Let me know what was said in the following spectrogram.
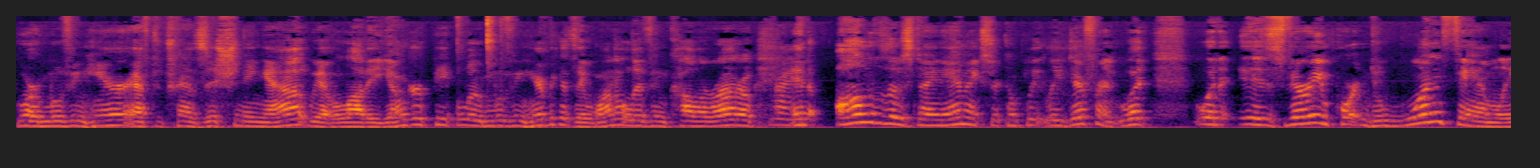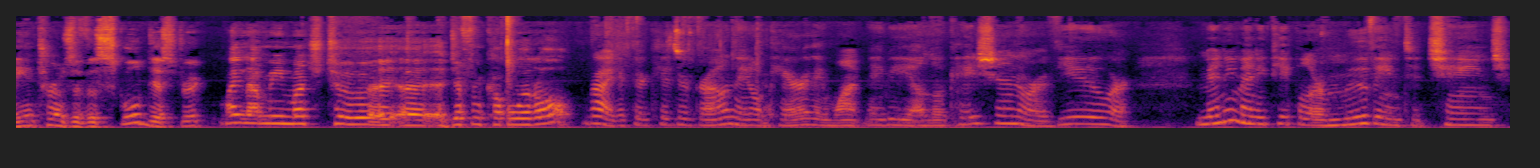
who are moving here after transitioning out. We have a lot of younger people who are moving here because they want to live in Colorado. Right. And all of those dynamics are completely different. What what is very important to one family in terms of a school district might not mean much to a, a, a different couple at all. Right. If their kids are grown, they don't care. They want maybe a location or a view or many, many people are moving to change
